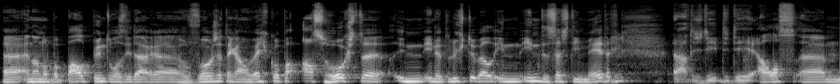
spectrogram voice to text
Eh, en dan op een bepaald punt was hij daar voorzetten gaan wegkoppen als hoogste in, in het luchtduel in, in de 16 meter. Ja, dus die, die deed alles. Ehm,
